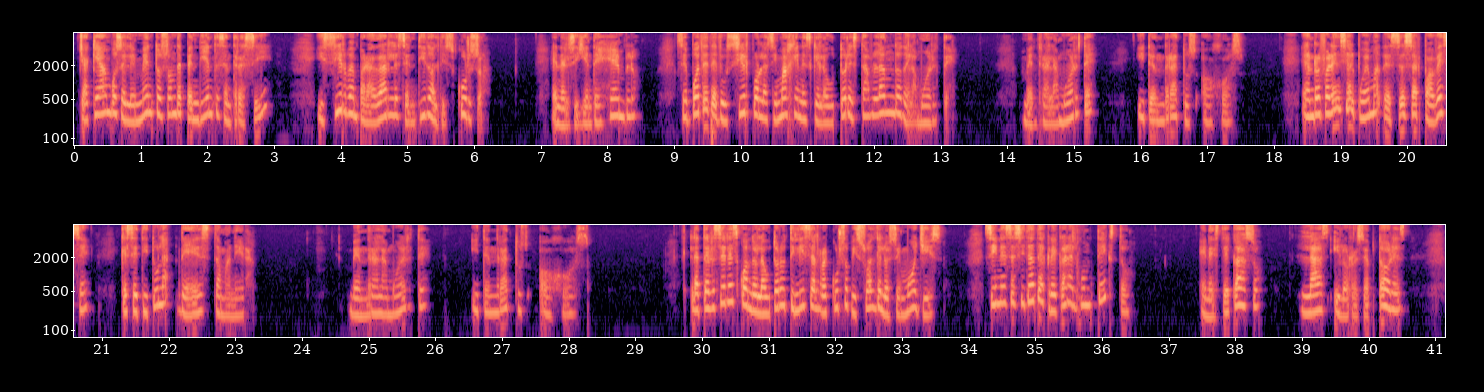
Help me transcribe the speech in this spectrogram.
ya que ambos elementos son dependientes entre sí y sirven para darle sentido al discurso. En el siguiente ejemplo, se puede deducir por las imágenes que el autor está hablando de la muerte. Vendrá la muerte y tendrá tus ojos. En referencia al poema de César Pavese, que se titula de esta manera. Vendrá la muerte y tendrá tus ojos. La tercera es cuando el autor utiliza el recurso visual de los emojis, sin necesidad de agregar algún texto. En este caso, las y los receptores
